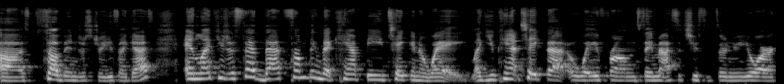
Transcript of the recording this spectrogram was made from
uh, sub industries, I guess. And like you just said, that's something that can't be taken away. Like you can't take that away from, say, Massachusetts or New York,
